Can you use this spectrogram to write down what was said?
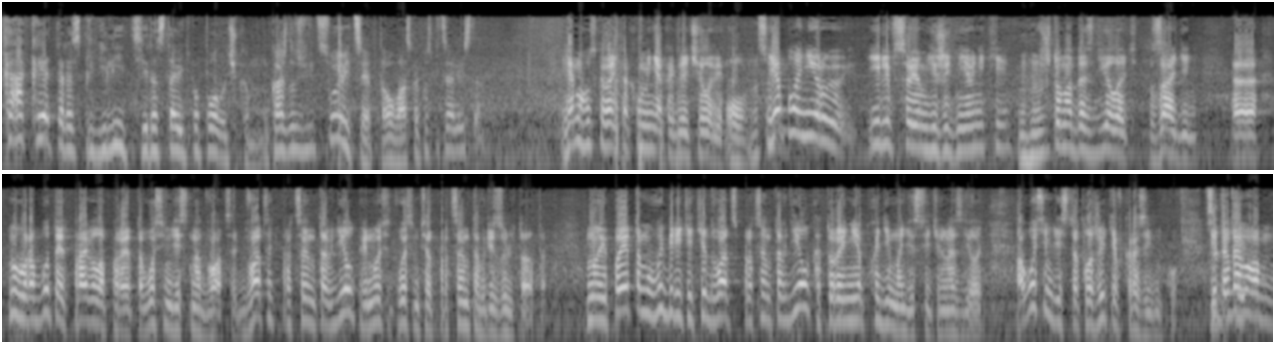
Как это распределить и расставить по полочкам? У каждого ведь свой рецепт, а у вас, как у специалиста? Я могу сказать, как у меня, как для человека. О, я планирую или в своем ежедневнике, что надо сделать за день. Э, ну, работает правило Паретта 80 на 20. 20% дел приносит 80% результата. Ну и поэтому выберите те 20% дел, которые необходимо действительно сделать, а 80 отложите в корзинку. И Всё-таки- тогда вам,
